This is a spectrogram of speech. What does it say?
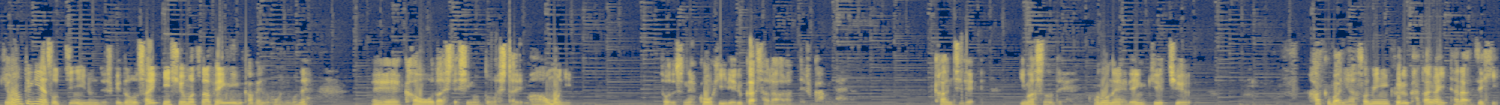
基本的にはそっちにいるんですけど、最近週末はペンギンカフェの方にもね、えー顔を出して仕事をしたり、まあ、主に、そうですね、コーヒー入れるか皿洗ってるかみたいな感じでいますので、このね、連休中、白馬に遊びに来る方がいたら、ぜひ、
